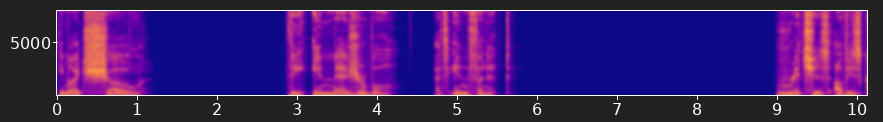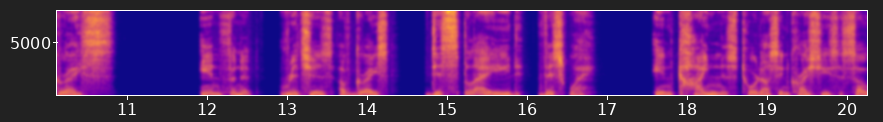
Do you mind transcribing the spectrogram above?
he might show the immeasurable, that's infinite, riches of his grace, infinite riches of grace displayed this way in kindness toward us in Christ Jesus. So,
